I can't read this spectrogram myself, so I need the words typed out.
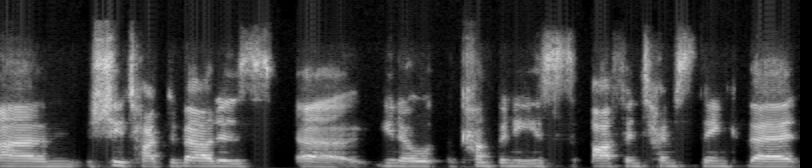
um, she talked about is, uh, you know, companies oftentimes think that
